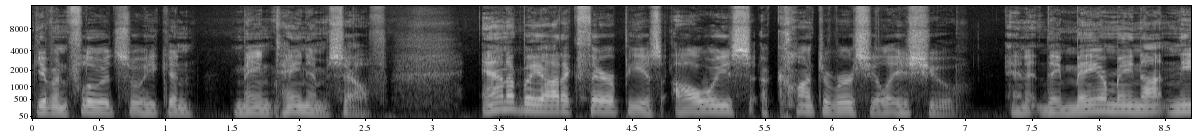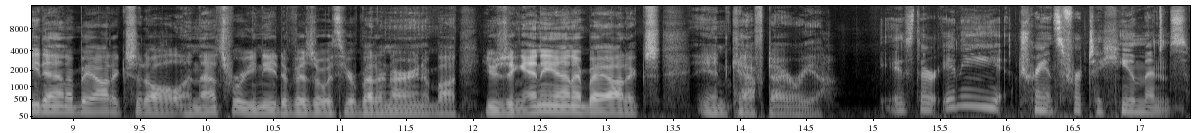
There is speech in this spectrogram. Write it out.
given fluids so he can maintain himself. Antibiotic therapy is always a controversial issue, and they may or may not need antibiotics at all. And that's where you need to visit with your veterinarian about using any antibiotics in calf diarrhea. Is there any transfer to humans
